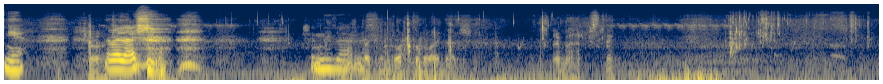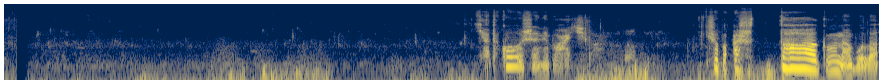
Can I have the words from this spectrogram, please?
Ні, Чого? давай далі. Ще не зараз. Так, не дошку, давай далі. Треба гребсти. Я такого ще не бачила. Щоб аж так вона була.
